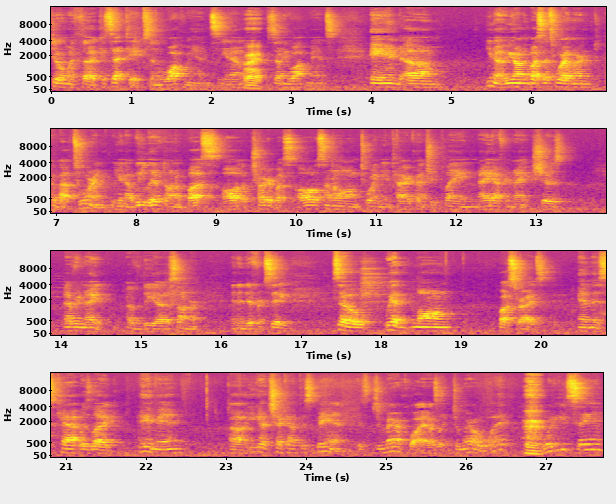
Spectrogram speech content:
doing with uh, cassette tapes and Walkmans, you know, Right. Sony Walkmans, and um, you know, you're on the bus. That's where I learned about touring. You know, we lived on a bus, all a charter bus, all summer long, touring the entire country, playing night after night shows every night of the uh, summer in a different city. So we had long bus rides, and this cat was like, "Hey man, uh, you gotta check out this band. It's Jamiroquai." I was like, "Jamiro, what? what are you saying?"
